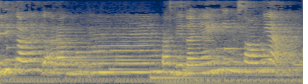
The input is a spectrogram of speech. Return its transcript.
Jadi kalian nggak ragu hmm, pas ditanya ini misalnya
